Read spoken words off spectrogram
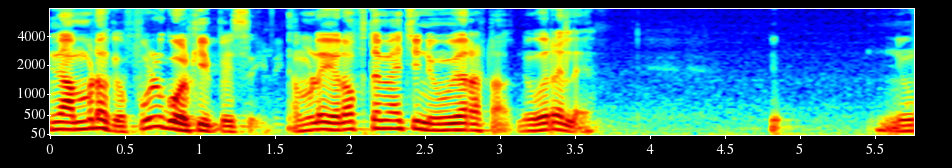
നമ്മുടെ ഒക്കെ ഫുൾ ഗോൾ കീപ്പേഴ്സ് നമ്മൾ year of the match new year ആട്ടോ. ന്യൂ ഇയർ അല്ലേ? ന്യൂ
